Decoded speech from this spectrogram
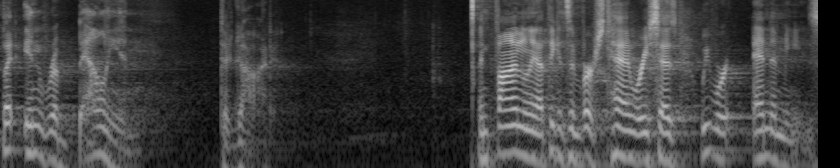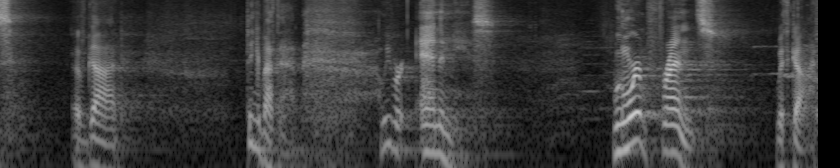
but in rebellion to God. And finally, I think it's in verse 10 where he says, We were enemies of God. Think about that. We were enemies. We weren't friends with God.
